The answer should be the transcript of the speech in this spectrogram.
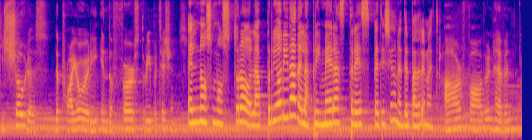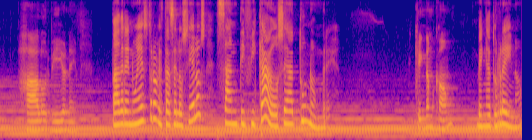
he showed us the priority in the first three petitions. Él nos mostró la prioridad de las primeras tres peticiones del Padre Nuestro. Our Father in heaven, hallowed be your name. Padre nuestro que estás en los cielos, santificado sea tu nombre. Kingdom come, Venga tu reino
